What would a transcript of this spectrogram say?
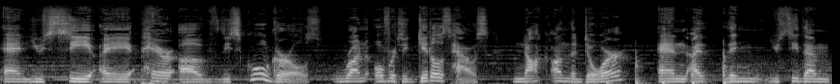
and you see a pair of the schoolgirls run over to Gittel's house, knock on the door, and I, then you see them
